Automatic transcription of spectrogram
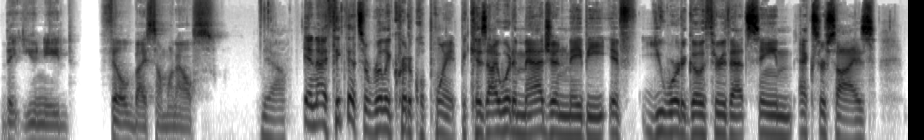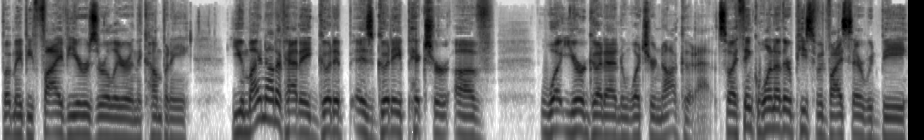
that you need filled by someone else. Yeah. And I think that's a really critical point because I would imagine maybe if you were to go through that same exercise, but maybe five years earlier in the company, you might not have had a good as good a picture of what you're good at and what you're not good at. So I think one other piece of advice there would be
